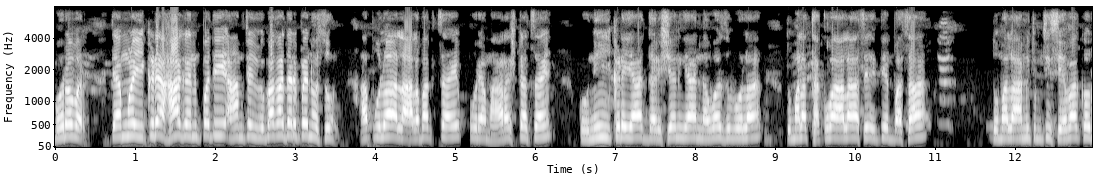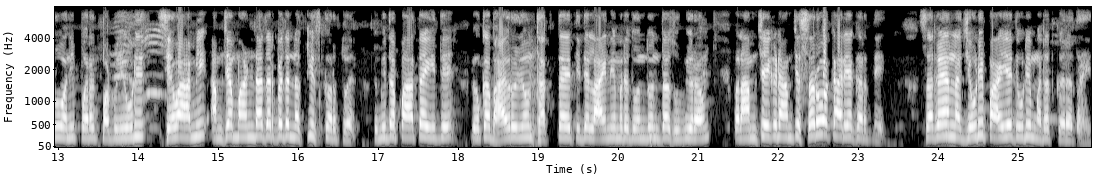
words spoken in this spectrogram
बरोबर? त्यामुळे इकडे हा गणपती आमच्या विभागातर्फे नसून हा पुला लालबागचा आहे पुऱ्या महाराष्ट्राचा आहे. कोणी इकडे या दर्शन घ्या नवस बोला तुम्हाला थकवा आला असेल इथे बसा. तुम्हाला आम्ही तुमची सेवा करू आणि परत पाठवू. एवढी सेवा आम्ही आमच्या मंडळातर्फे तर नक्कीच करतोय. तुम्ही तर पाहताय इथे लोक बाहेरून येऊन थकतायत तिथे लाईनीमध्ये दोन दोन तास उभी राहून. पण आमच्या इकडे आमचे सर्व कार्यकर्ते सगळ्यांना जेवढी पाहिजे तेवढी मदत करत आहेत.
